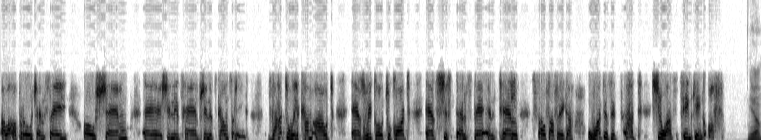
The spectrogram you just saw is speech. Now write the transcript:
our approach and say, oh, shame, uh, she needs help, she needs counseling. That will come out as we go to court, as she stands there and tell South Africa what is it that she was thinking of. Yeah,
